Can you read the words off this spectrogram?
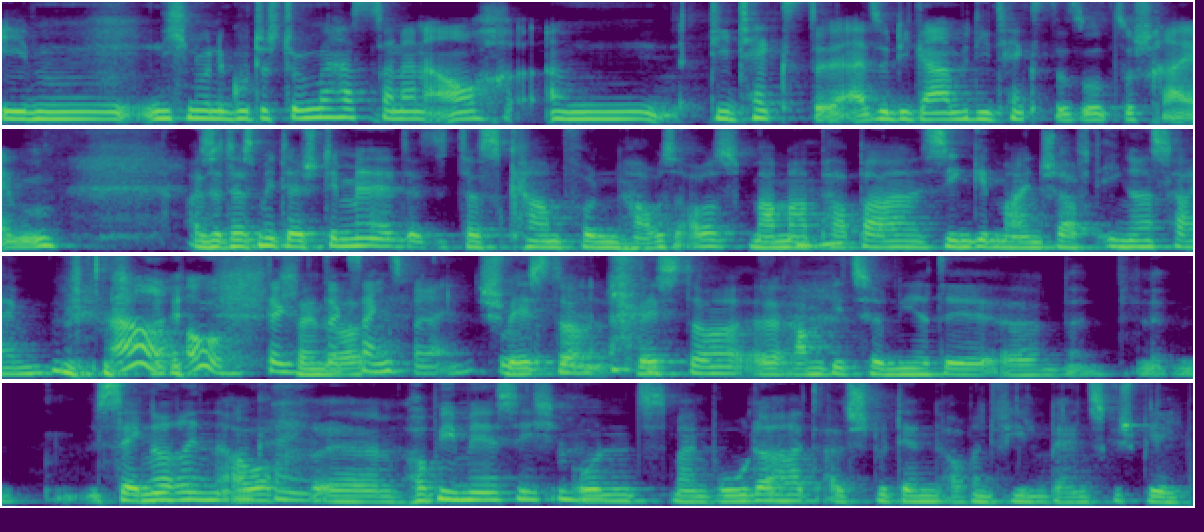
eben nicht nur eine gute Stimme hast, sondern auch ähm, die Texte, also die Gabe, die Texte so zu schreiben? Also das mit der Stimme, das, das kam von Haus aus. Mama, mhm. Papa, Singgemeinschaft Ingersheim. Oh, oh der, der Gesangsverein. Schwester, Schwester, äh, ambitionierte äh, Sängerin, auch okay. äh, hobbymäßig. Mhm. Und mein Bruder hat als Student auch in vielen Bands gespielt.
